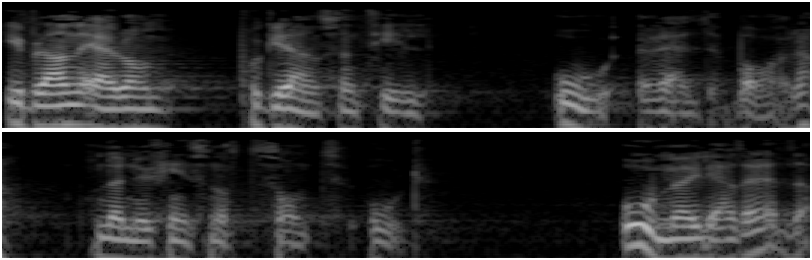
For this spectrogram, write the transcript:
ibland är de på gränsen till oräddbara om det nu finns något sådant ord. Omöjliga att rädda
